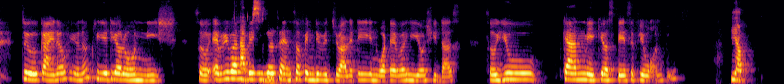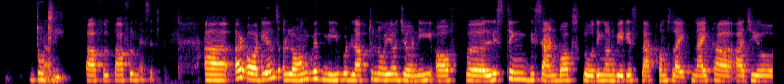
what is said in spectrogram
to kind of you know create your own niche. So everyone absolutely. brings a sense of individuality in whatever he or she does. So you can make your space if you want to. Yep. Totally. Yeah. powerful powerful message uh, our audience, along with me, would love to know your journey of uh, listing the sandbox clothing on various platforms like Nykaa, Ajio,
